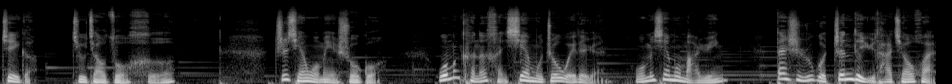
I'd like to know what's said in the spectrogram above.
这个就叫做和。之前我们也说过，我们可能很羡慕周围的人，我们羡慕马云，但是如果真的与他交换，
